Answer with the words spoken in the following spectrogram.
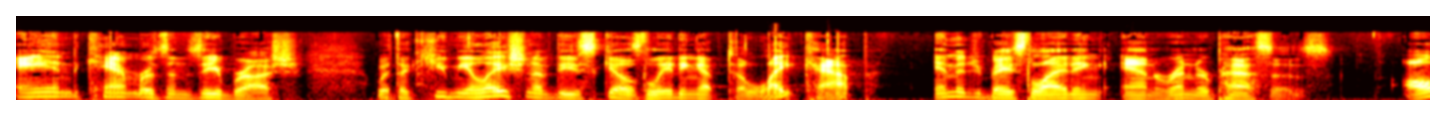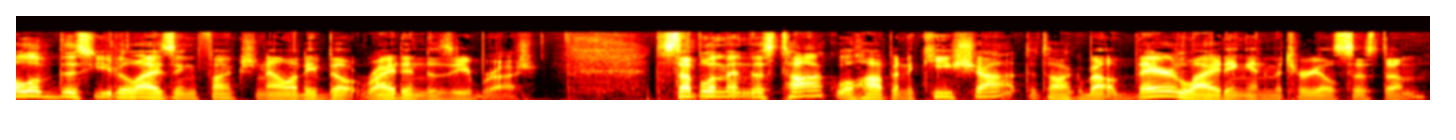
and cameras in ZBrush, with accumulation of these skills leading up to light cap, image-based lighting, and render passes. All of this utilizing functionality built right into ZBrush. To supplement this talk, we'll hop into KeyShot to talk about their lighting and material system.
